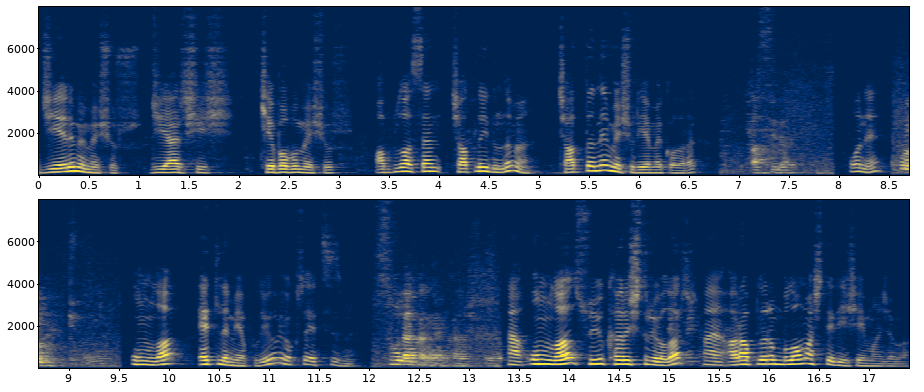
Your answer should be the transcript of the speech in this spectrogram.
ciğeri mi meşhur? Ciğer şiş, kebabı meşhur. Abdullah sen Çatlıydın değil mi? Çatlı ne meşhur yemek olarak? Asile. O ne? Un. Unla etle mi yapılıyor yoksa etsiz mi? Suyla karıştırıyor. Ha unla suyu karıştırıyorlar. Ha, Arapların bulamaç dediği şey mi acaba?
